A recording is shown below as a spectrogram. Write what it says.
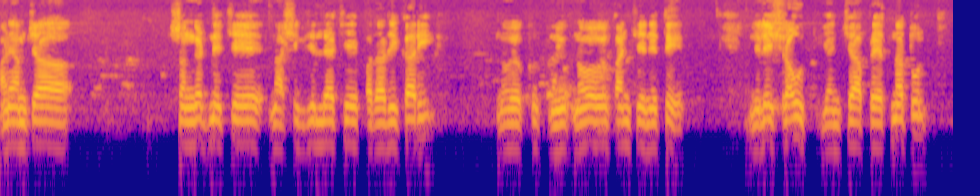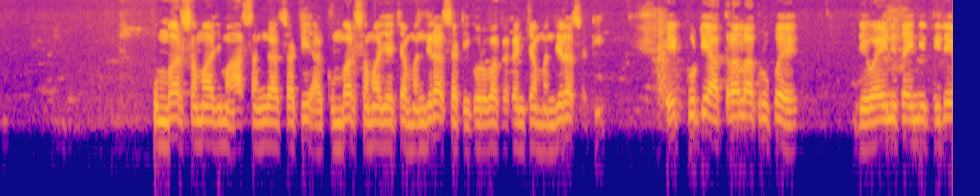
आणि आमच्या संघटनेचे नाशिक जिल्ह्याचे पदाधिकारी नवयुवक नवयुवकांचे नेते निलेश राऊत यांच्या प्रयत्नातून कुंभार समाज महासंघासाठी कुंभार समाजाच्या मंदिरासाठी गोरबाकाकांच्या मंदिरासाठी एक कोटी अकरा लाख रुपये देवायनीताईंनी दिले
